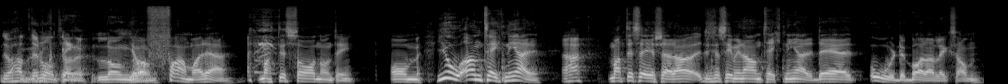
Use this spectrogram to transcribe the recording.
Du hade någonting. Long Ja, vad fan var det? Matte sa någonting om, jo, anteckningar. Aha. Matte säger så här, du ska se mina anteckningar, det är ord bara liksom.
